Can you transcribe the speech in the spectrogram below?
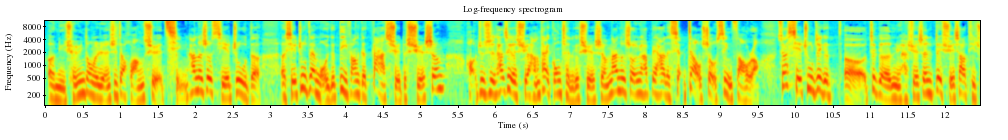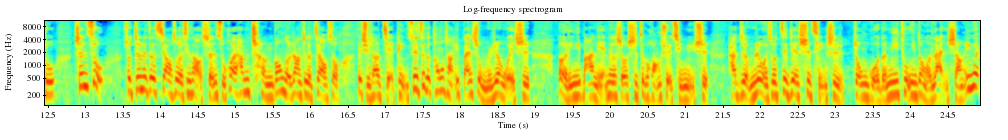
呃女权运动的人士叫黄雪晴，她那时候协助的呃协助在某一个地方一个大学的学生，好，就是她是个学航太工程的一个学生。那那时候因为她被她的教授性骚扰，所以她协助这个呃这个女孩学生对学校提出申诉，说针对这个教授的性骚扰申诉。后来他们成功的让这个教授被学校解聘。所以这个通常一般是我们认为是二零一八年那个时候是这个黄雪晴女士，她我们认为说这件事情是中国的 Me Too 运动的滥觞。因为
